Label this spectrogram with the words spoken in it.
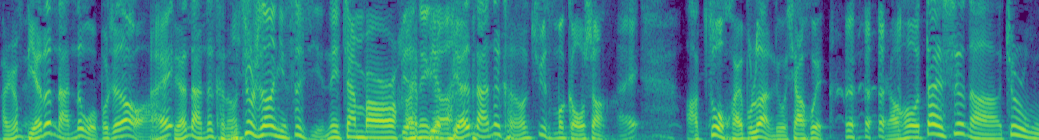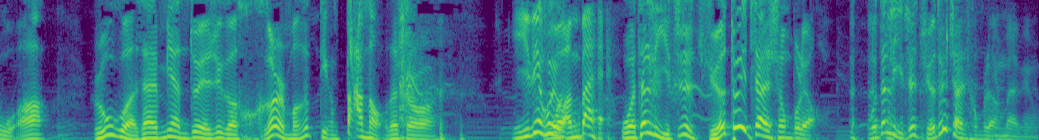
反正别的男的我不知道啊，哎别的男的可能你就知道你自己那粘包别和那个，别别的男的可能巨他妈高尚哎，啊，坐怀不乱柳下惠。然后但是呢，就是我如果在面对这个荷尔蒙顶大脑的时候，你一定会完败。我的理智绝对战胜不了，我的理智绝对战胜不了。明白明白。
